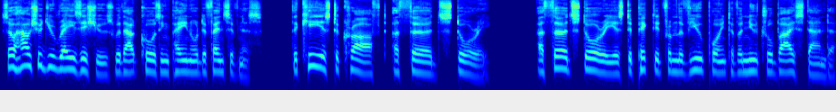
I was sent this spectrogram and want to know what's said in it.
So, how should you raise issues without causing pain or defensiveness? The key is to craft a third story. A third story is depicted from the viewpoint of a neutral bystander.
